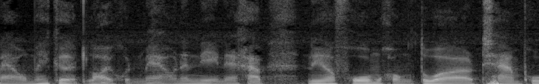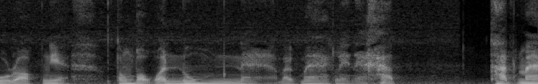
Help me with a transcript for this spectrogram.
แล้วไม่เกิดรอยขนแมวนั่นเองนะครับเนื้อโฟมของตัวแชมพูร็อกเนี่ยต้องบอกว่านุ่มหนามากๆเลยนะครับ ถัดมา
